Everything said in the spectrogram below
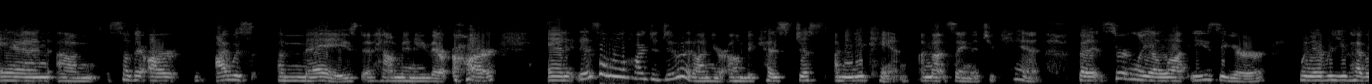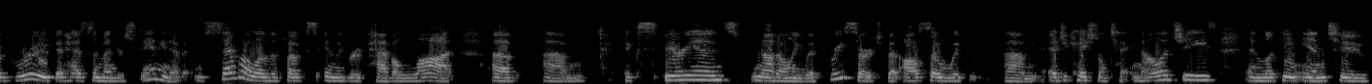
And um, so there are, I was amazed at how many there are. And it is a little hard to do it on your own because just, I mean, you can. I'm not saying that you can't, but it's certainly a lot easier whenever you have a group that has some understanding of it. And several of the folks in the group have a lot of um, experience, not only with research, but also with um, educational technologies and looking into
